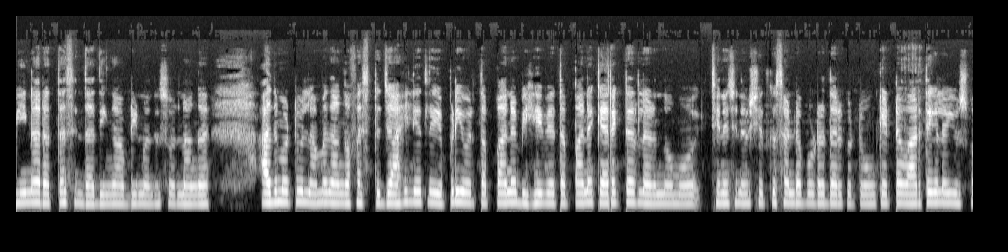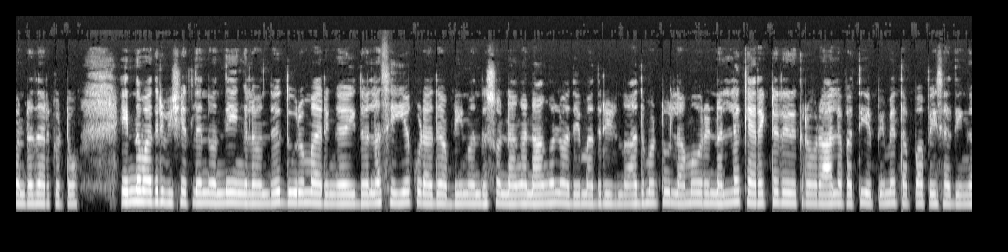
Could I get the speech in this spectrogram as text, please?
வீணாக ரத்தம் சிந்தாதீங்க அப்படின்னு வந்து சொன்னாங்க. அது மட்டும் இல்லாமல் நாங்கள் ஃபஸ்ட்டு ஜாஹிலியத்தில் எப்படி ஒரு தப்பான பிஹேவியர் தப்பான கேரக்டரில் இருந்தோமோ சின்ன சின்ன விஷயத்துக்கு சண்டை போடுறதா இருக்கட்டும் கெட்ட வார்த்தைகளை யூஸ் பண்ணுறதா இருக்கட்டும் இந்த மாதிரி விஷயத்துலேருந்து வந்து எங்களை வந்து தூரமாக இருங்க இதெல்லாம் செய்யக்கூடாது அப்படின்னு வந்து சொன்னாங்க. நாங்களும் அதே மாதிரி இருந்தோம். அது மட்டும் இல்லாமல் ஒரு நல்ல கேரக்டர் இருக்கிற ஒரு ஆளை பற்றி எப்பயுமே தப்பாக பேசாதீங்க.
